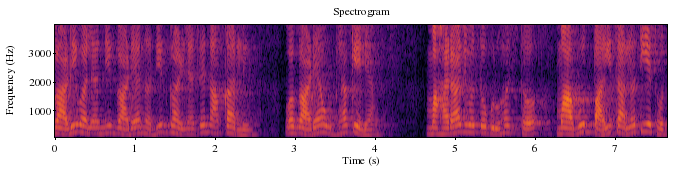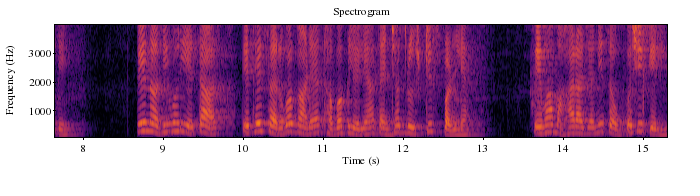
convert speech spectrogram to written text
गाडीवाल्यांनी गाड्या नदीत घालण्याचे नाकारले व गाड्या उभ्या केल्या. महाराज व तो गृहस्थ मागून पायी चालत येत होते. ते नदीवर येताच तेथे सर्व गाड्या थबकलेल्या त्यांच्या दृष्टीस पडल्या. तेव्हा महाराजांनी चौकशी केली.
